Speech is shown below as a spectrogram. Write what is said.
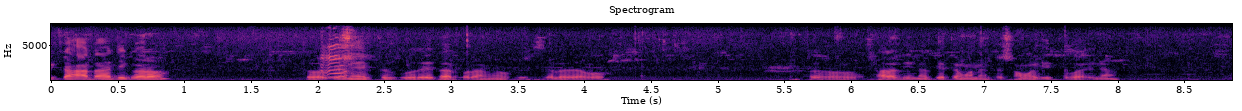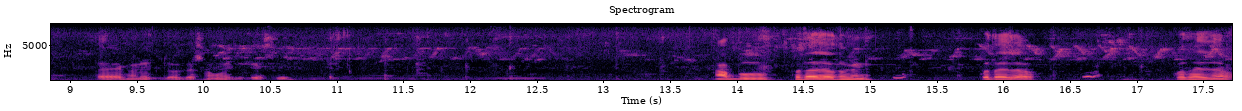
একটু হাঁটাহাঁটি করো। তো ওখানে একটু ঘুরে তারপর আমি অফিসে চলে যাব। তো সারাদিনও খেতে তেমন একটা সময় দিতে পারি না। তাই এখন একটু ওকে সময় দিতেছি। আব্বু, কোথায় যাও তুমি? কোথায় যাও? কোথায় যাও?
